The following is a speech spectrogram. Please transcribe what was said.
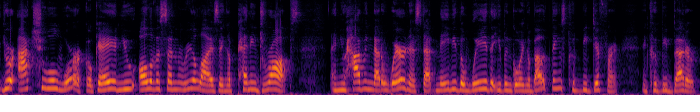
your actual work, okay? And you all of a sudden realizing a penny drops and you having that awareness that maybe the way that you've been going about things could be different and could be better.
